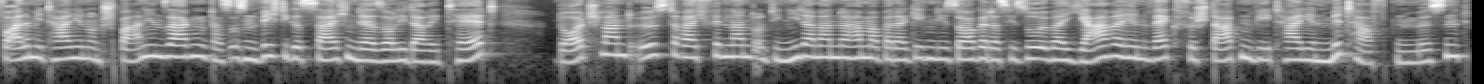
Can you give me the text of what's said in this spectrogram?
Vor allem Italien und Spanien sagen, das ist ein wichtiges Zeichen der Solidarität. Deutschland, Österreich, Finnland und die Niederlande haben aber dagegen die Sorge, dass sie so über Jahre hinweg für Staaten wie Italien mithaften müssen,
